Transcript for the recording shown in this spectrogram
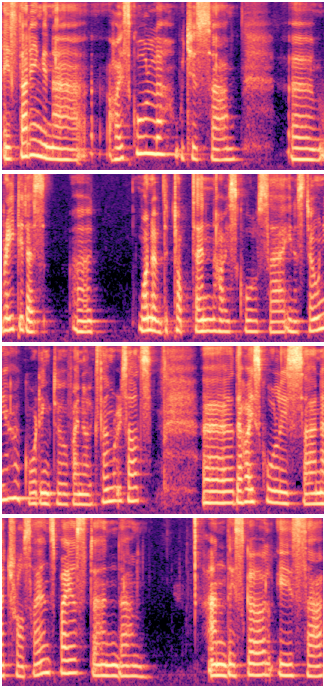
is studying in a high school which is um, uh, rated as uh, one of the top 10 high schools uh, in Estonia according to final exam results. the high school is natural science biased and um, and this girl is uh,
